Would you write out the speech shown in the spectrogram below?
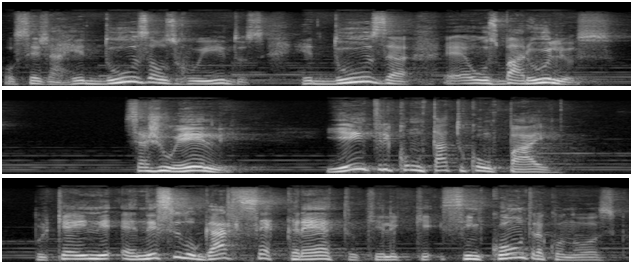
ou seja, reduza os ruídos, reduza é, os barulhos, se ajoelhe e entre em contato com o Pai, porque é, nesse lugar secreto que ele se encontra conosco.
